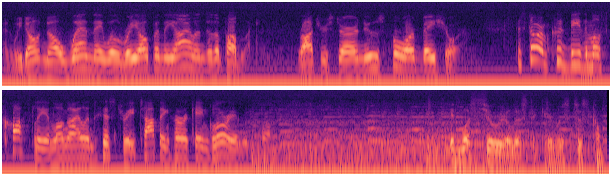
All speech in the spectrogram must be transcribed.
and we don't know when they will reopen the island to the public. Roger Stern, News 4, Bayshore. The storm could be the most costly in Long Island history, topping Hurricane Gloria with It was surrealistic. It was just completely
